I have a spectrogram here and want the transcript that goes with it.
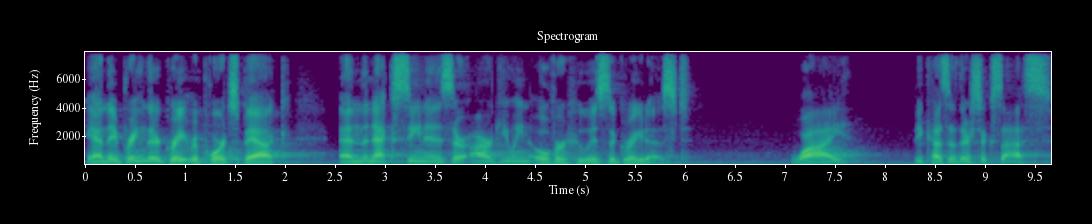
and they bring their great reports back. And the next scene is they're arguing over who is the greatest. Why? Because of their success.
